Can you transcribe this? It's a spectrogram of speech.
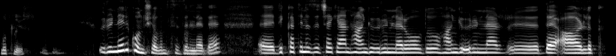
Mutluyuz. Ürünleri konuşalım sizinle de. Ee, dikkatinizi çeken hangi ürünler oldu, hangi ürünlerde ağırlık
